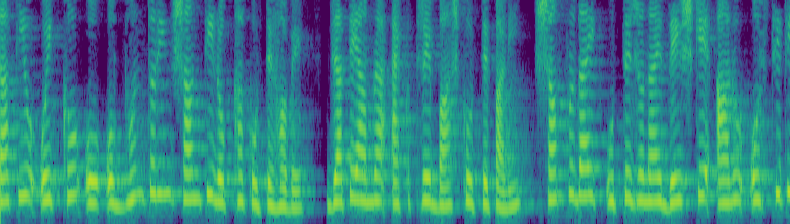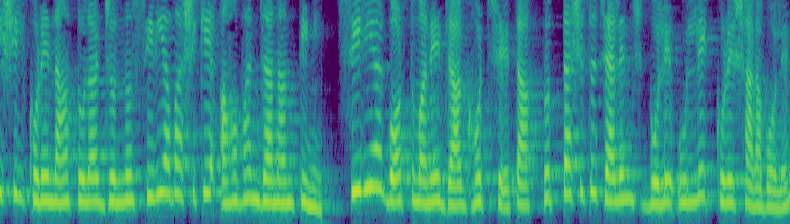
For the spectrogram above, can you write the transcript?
জাতীয় ঐক্য ও অভ্যন্তরীণ শান্তি রক্ষা করতে হবে। যাতে আমরা একত্রে বাস করতে পারি, সাম্প্রদায়িক উত্তেজনায় দেশকে আরও অস্থিতিশীল করে না তোলার জন্য সিরিয়াবাসীকে আহ্বান জানান তিনি। সিরিয়ার বর্তমানে যা ঘটছে তা প্রত্যাশিত চ্যালেঞ্জ বলে উল্লেখ করে সারা বলেন,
